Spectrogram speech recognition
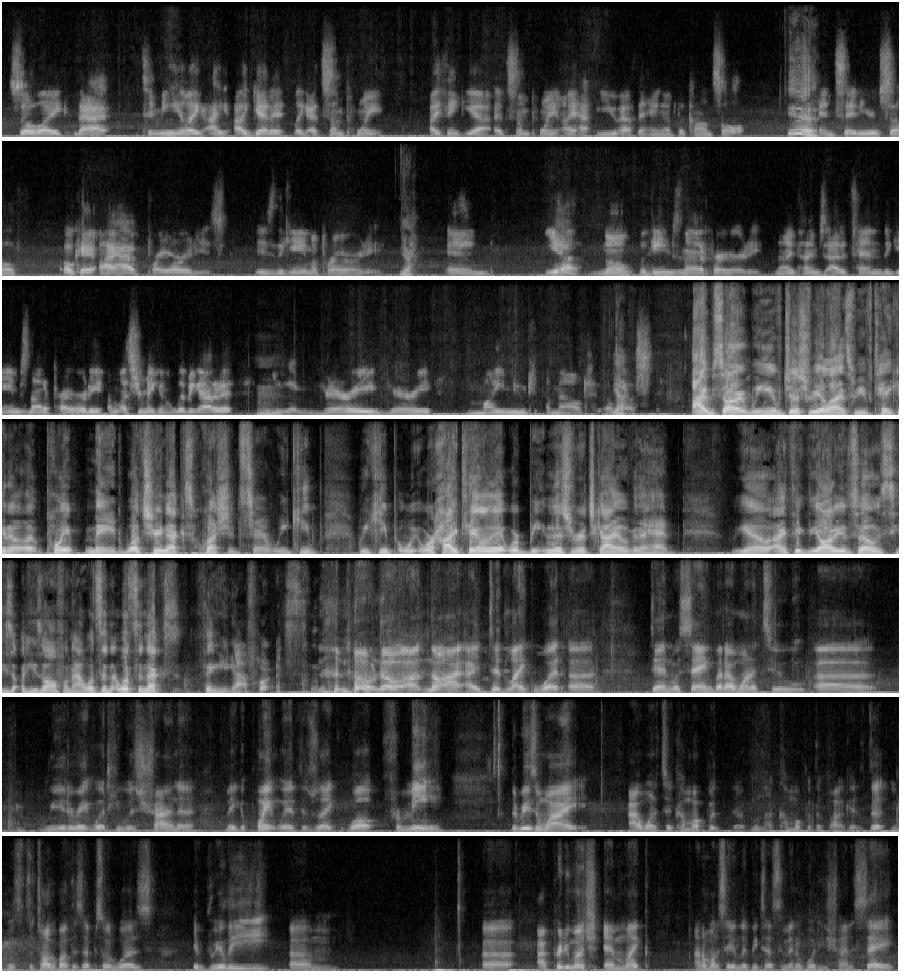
so like that to me like i i get it like at some point i think yeah at some point i ha- you have to hang up the console Yeah. and say to yourself, okay, I have priorities. Is the game a priority? Yeah. And yeah, no, the game's not a priority. Nine times out of ten, the game's not a priority unless you're making a living out of it, which mm-hmm. is a very, very minute amount of Yeah. us. I'm sorry. We've just realized we've taken a, a point made. What's your next question, sir? We keep, we keep, we- we're hightailing it. We're beating this rich guy over the head. You know, I think the audience knows he's he's awful now. What's the what's the next thing you got for us? no, no, uh, no. I, I did like what uh, Dan was saying, but I wanted to uh, reiterate what he was trying to make a point with. Is like, well, for me, the reason why I wanted to come up with, well, not come up with the podcast, the, was to talk about this episode was it really, um, uh, I pretty much am like, I don't want to say a living testament of what he's trying to say,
